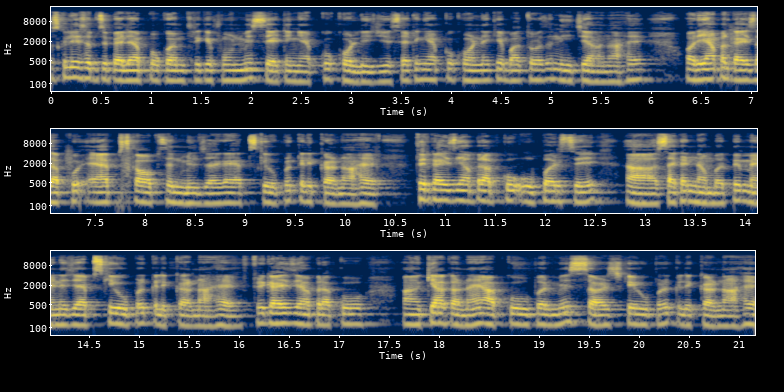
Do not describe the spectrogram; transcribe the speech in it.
उसके लिए सबसे पहले आप पोको एम के फ़ोन में सेटिंग ऐप को खोल लीजिए। सेटिंग ऐप को खोलने के बाद थोड़ा सा नीचे आना है और यहाँ पर गाइज़ आपको ऐप्स का ऑप्शन मिल जाएगा ऐप्स के ऊपर क्लिक करना है। फिर गाइज़ यहाँ पर आपको ऊपर से सेकंड नंबर पे मैनेज ऐप्स के ऊपर क्लिक करना है। फिर गाइज़ यहाँ पर आपको आ, क्या करना है? आपको ऊपर में सर्च के ऊपर क्लिक करना है।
